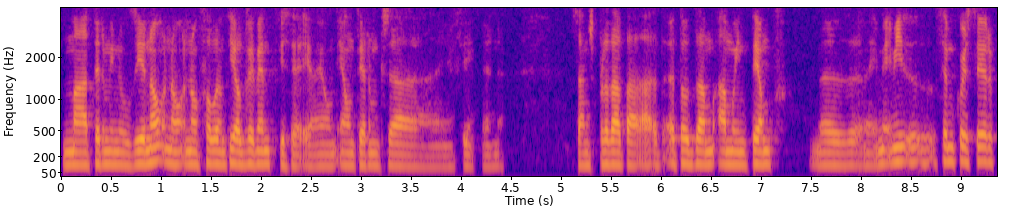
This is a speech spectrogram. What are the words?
má terminologia, não, não, não falando, obviamente, porque isto é, é, um, é um termo que já, enfim, já nos predata a, a, todos há, há muito tempo, mas eh, sempre com ter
